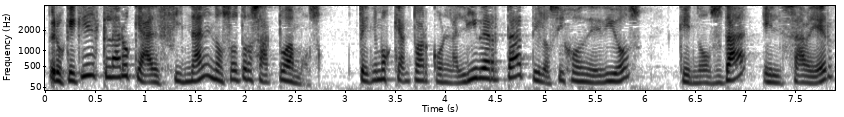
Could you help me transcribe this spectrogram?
pero que quede claro que al final nosotros actuamos. Tenemos que actuar con la libertad de los hijos de Dios que nos da el saber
